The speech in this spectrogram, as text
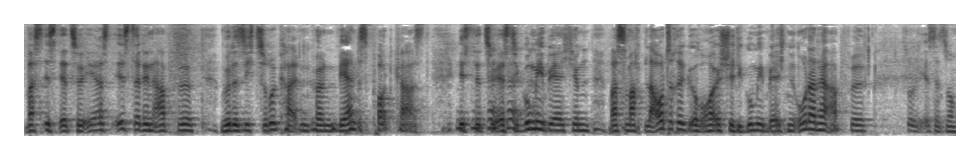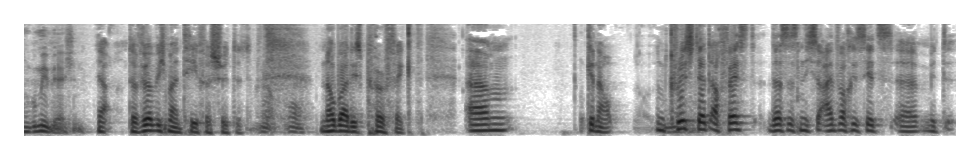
Was ist er zuerst? Isst er den Apfel? Würde sich zurückhalten können während des Podcasts? Isst er zuerst die Gummibärchen? Was macht lautere Geräusche, die Gummibärchen oder der Apfel? So, ich esse jetzt noch ein Gummibärchen. Ja, dafür habe ich meinen Tee verschüttet. oh. Nobody's perfect. Ähm, genau. Und Chris stellt auch fest, dass es nicht so einfach ist jetzt äh, mit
